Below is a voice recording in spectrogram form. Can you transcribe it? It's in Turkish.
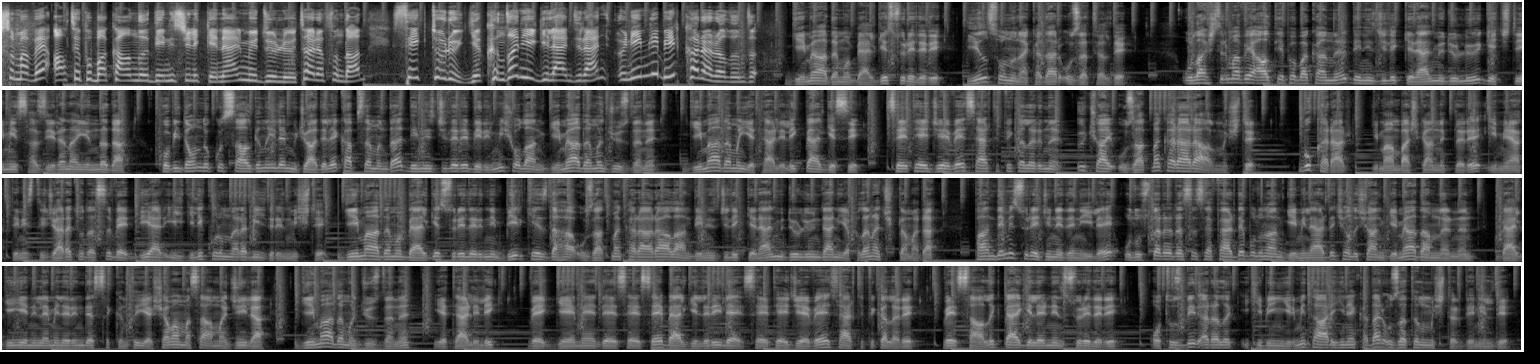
Ulaştırma ve Altyapı Bakanlığı Denizcilik Genel Müdürlüğü tarafından sektörü yakından ilgilendiren önemli bir karar alındı. Gemi adamı belge süreleri yıl sonuna kadar uzatıldı. Ulaştırma ve Altyapı Bakanlığı Denizcilik Genel Müdürlüğü geçtiğimiz Haziran ayında da Covid-19 salgınıyla mücadele kapsamında denizcilere verilmiş olan gemi adamı cüzdanı, gemi adamı yeterlilik belgesi, STCV sertifikalarını 3 ay uzatma kararı almıştı. Bu karar, liman başkanlıkları, İMEAK Deniz Ticaret Odası ve diğer ilgili kurumlara bildirilmişti. Gemi adamı belge sürelerini bir kez daha uzatma kararı alan Denizcilik Genel Müdürlüğü'nden yapılan açıklamada, pandemi süreci nedeniyle uluslararası seferde bulunan gemilerde çalışan gemi adamlarının belge yenilemelerinde sıkıntı yaşamaması amacıyla gemi adamı cüzdanı, yeterlilik ve GMDSS belgeleriyle STCV sertifikaları ve sağlık belgelerinin süreleri 31 Aralık 2020 tarihine kadar uzatılmıştır denildi.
